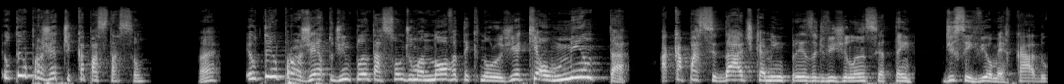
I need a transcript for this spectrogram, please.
Eu tenho projeto de capacitação. Né? Eu tenho projeto de implantação de uma nova tecnologia que aumenta a capacidade que a minha empresa de vigilância tem de servir ao mercado.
